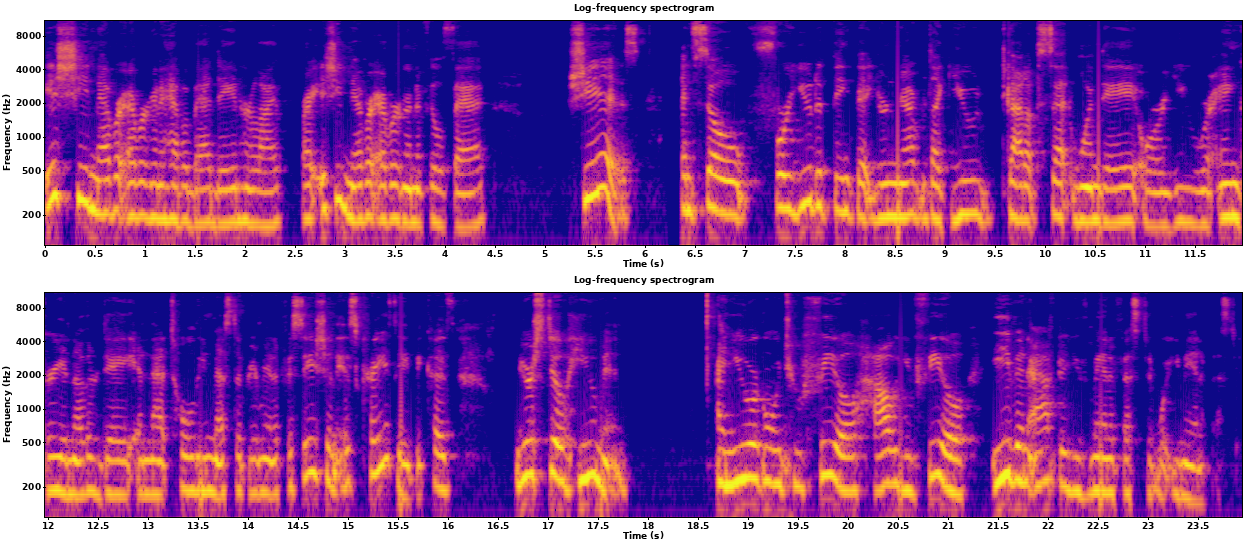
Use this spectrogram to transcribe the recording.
is she never ever going to have a bad day in her life, right? Is she never ever going to feel sad? She is. And so for you to think that you're never like you got upset one day or you were angry another day and that totally messed up your manifestation is crazy because you're still human and you are going to feel how you feel even after you've manifested what you manifested.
